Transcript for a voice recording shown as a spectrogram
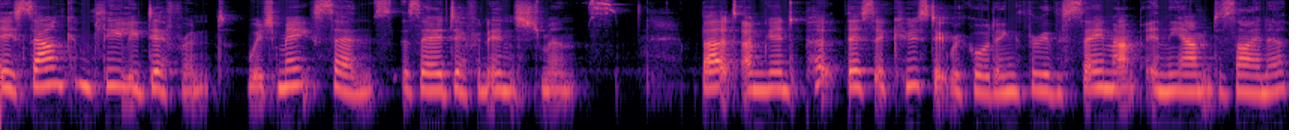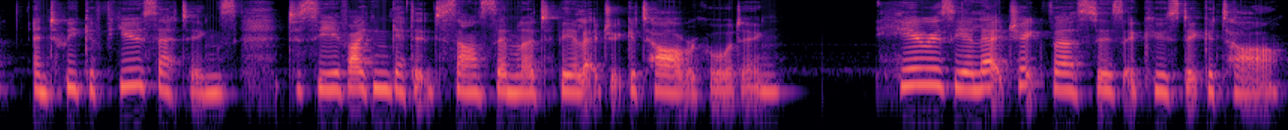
They sound completely different, which makes sense as they are different instruments. But I'm going to put this acoustic recording through the same amp in the Amp Designer and tweak a few settings to see if I can get it to sound similar to the electric guitar recording. Here is the electric versus acoustic guitar.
